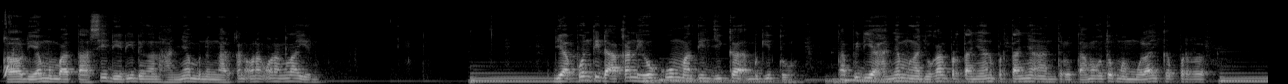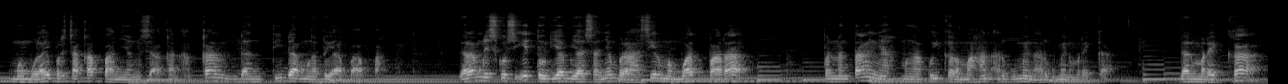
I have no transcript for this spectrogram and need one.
kalau dia membatasi diri dengan hanya mendengarkan orang-orang lain. Dia pun tidak akan dihukum mati jika begitu, tapi dia hanya mengajukan pertanyaan-pertanyaan terutama untuk memulai keper, memulai percakapan yang seakan-akan dan tidak mengetahui apa-apa. Dalam diskusi itu dia biasanya berhasil membuat para penentangnya mengakui kelemahan argumen-argumen mereka. Dan mereka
